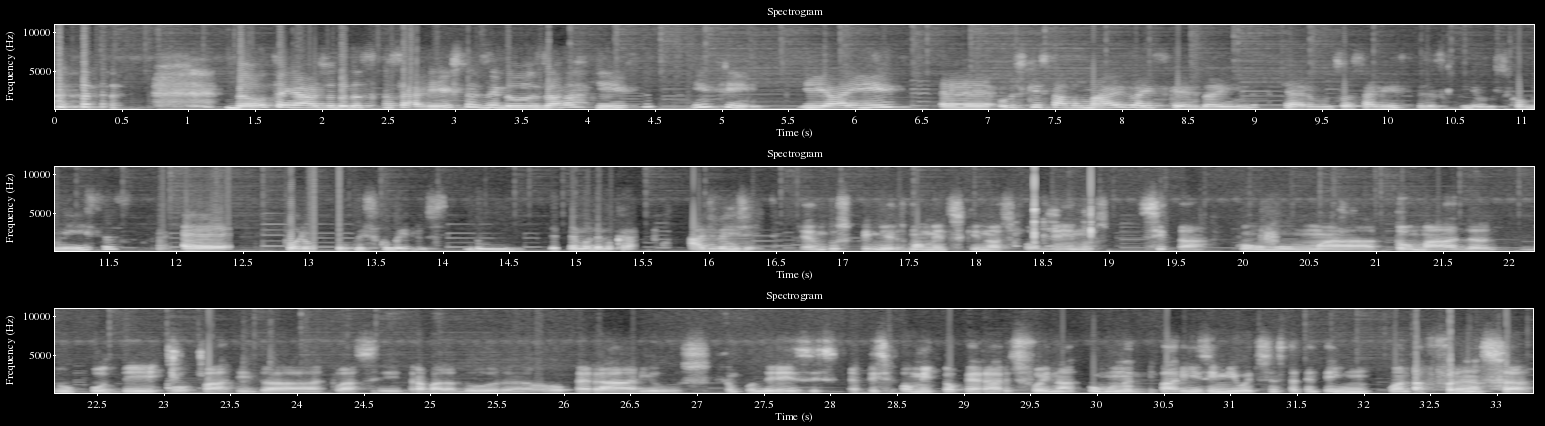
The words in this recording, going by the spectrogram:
não sem a ajuda dos socialistas e dos anarquistas. Enfim, e aí, é, os que estavam mais à esquerda ainda, que eram os socialistas e os comunistas, é, foram um pouco excluídos do sistema democrático. A divergência. É um dos primeiros momentos que nós podemos citar como uma tomada do poder por parte da classe trabalhadora, operários camponeses, é, principalmente operários, foi na Comuna de Paris, em 1871, quando a França,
